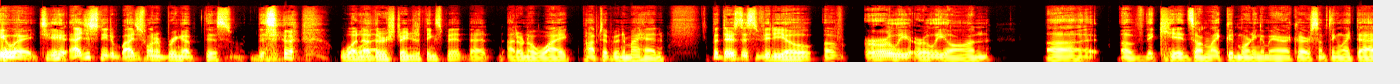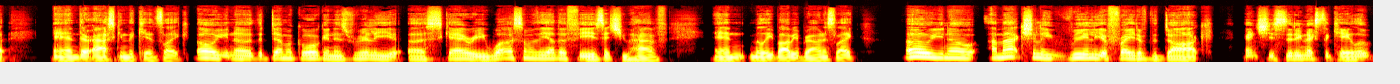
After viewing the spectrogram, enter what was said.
Okay wait i just need to i just want to bring up this this one What? other stranger things bit that i don't know why it popped up into my head but there's this video of early early on uh of the kids on like good morning america or something like that and they're asking the kids like oh you know the demogorgon is really uh scary what are some of the other fears that you have and millie bobby brown is like oh you know i'm actually really afraid of the dark and she's sitting next to caleb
